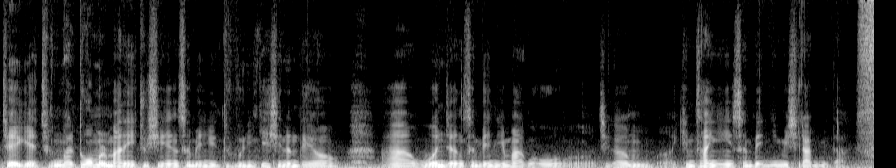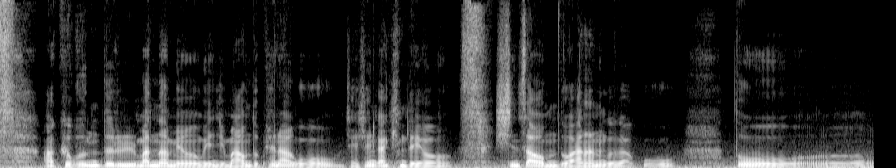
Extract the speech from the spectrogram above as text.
저에게 정말 도움을 많이 주신 선배님 두 분이 계시는데요. 아 우원정 선배님하고 어, 지금 어, 김상희 선배님이시랍니다. 아 그분들을 만나면 왠지 마음도 편하고 제 생각인데요. 신싸움도 안 하는 것 같고 또 어,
